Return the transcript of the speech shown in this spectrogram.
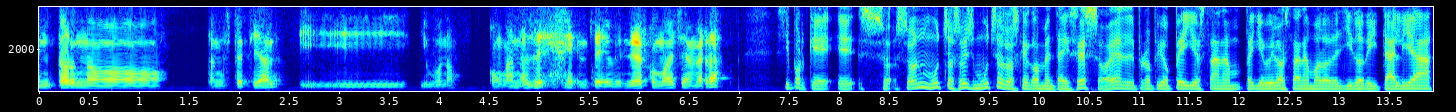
entorno tan especial y, bueno, con ganas de, de vender como es, en verdad. Sí, porque eh, son muchos, sois muchos los que comentáis eso. ¿eh? El propio Pello, está, Pello Vilo está enamorado del Giro de Italia.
